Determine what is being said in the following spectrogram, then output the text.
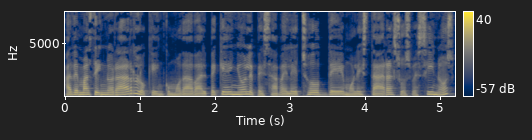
Además de ignorar lo que incomodaba al pequeño, le pesaba el hecho de molestar a sus vecinos,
